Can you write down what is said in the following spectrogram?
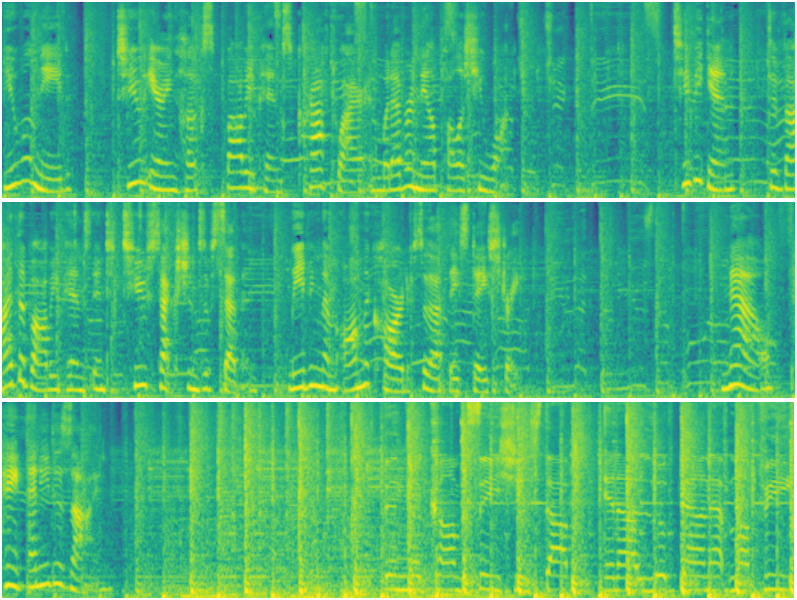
You will need two earring hooks, bobby pins, craft wire, and whatever nail polish you want. To begin, divide the bobby pins into two sections of seven, leaving them on the card so that they stay straight. Now, paint any design. Then the conversation stopped, and I looked down at my feet.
